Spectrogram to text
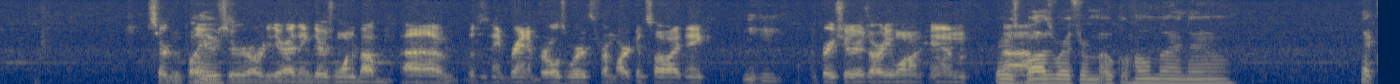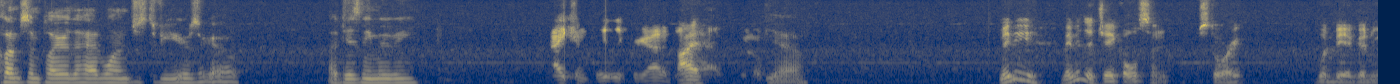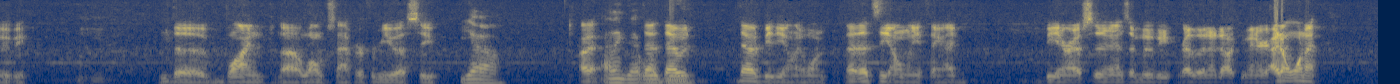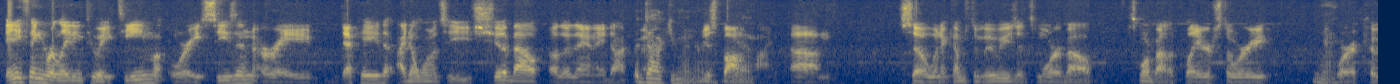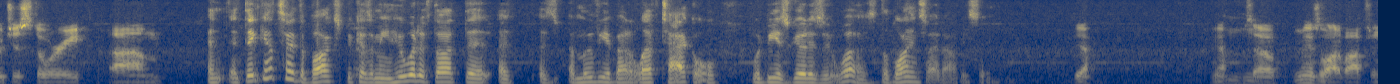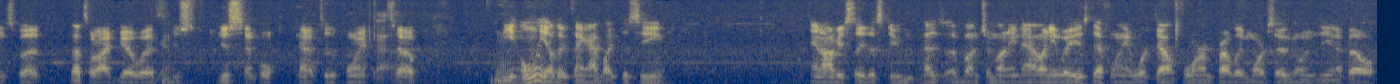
certain players Players. are already there. I think there's one about uh, what's his name, Brandon Burlsworth from Arkansas. I think hmm I'm pretty sure there's already one on him. there's Um, Bosworth from Oklahoma. I know that Clemson player that had one just a few years ago, a Disney movie. I completely forgot about I- that. Yeah, Maybe maybe the Jake Olson story would be a good movie. Mhm. The blind uh, long snapper from USC. yeah. I, I think that, that would that be- would that would be the only one. That, that's the only thing I'd be interested in as a movie rather than a documentary. I don't want to anything relating to a team or a season or a decade, I don't want to see shit about other than a A documentary. documentary. just bottom yeah. line. Um, so when it comes to movies, it's more about it's more about a player story Yeah. or a coach's story. Um, And, and think outside the box because I mean, who would have thought that a, a movie about a left tackle would be as good as it was? The Blind Side, obviously. yeah. Mhm. So I mean, there's a lot of options, but that's what I'd go with. Yeah. Just just simple, kind of to the point. Yeah. So Yeah. the only other thing I'd like to see, and obviously this dude has a bunch of money now, Anyway, anyways. Definitely it worked out for him. Probably more so going to the NFL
